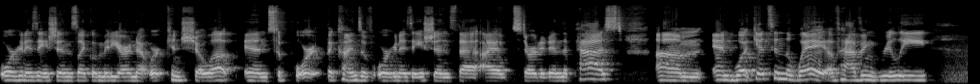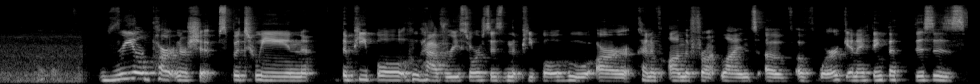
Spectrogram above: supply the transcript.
organizations like Omidyar Network can show up and support the kinds of organizations that I have started in the past. Um, and what gets in the way of having really real partnerships between the people who have resources and the people who are kind of on the front lines of, of work. And I think that this is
